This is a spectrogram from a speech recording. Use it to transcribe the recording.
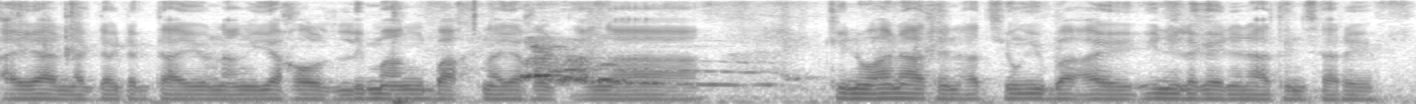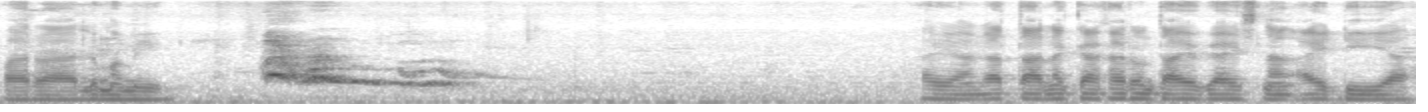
ayan, nagdagdag tayo ng Yakult, limang box na Yakult ang ah, kinuha natin at yung iba ay inilagay na natin sa ref para lumamig. Ayan, at ah, nagkakaroon tayo guys ng idea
